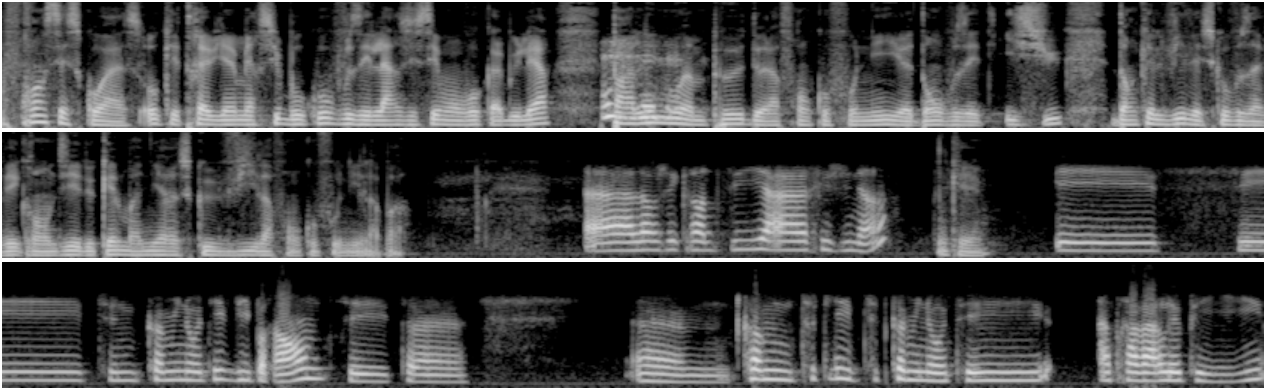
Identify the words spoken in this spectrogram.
Francescoise. Ok, très bien. Merci beaucoup. Vous élargissez mon vocabulaire. Parlez-nous un peu de la francophonie euh, dont vous êtes issu. Dans quelle ville est-ce que vous avez grandi et de quelle manière est-ce que vit la francophonie là-bas? Euh, alors, j'ai grandi à Regina. Ok. Et c'est une communauté vibrante. C'est un, euh, comme toutes les petites communautés à travers le pays,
